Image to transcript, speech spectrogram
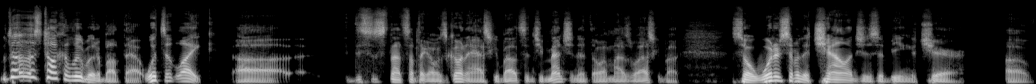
let's talk a little bit about that. What's it like? Uh, this is not something I was going to ask you about since you mentioned it, though. I might as well ask you about. So, what are some of the challenges of being the chair of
